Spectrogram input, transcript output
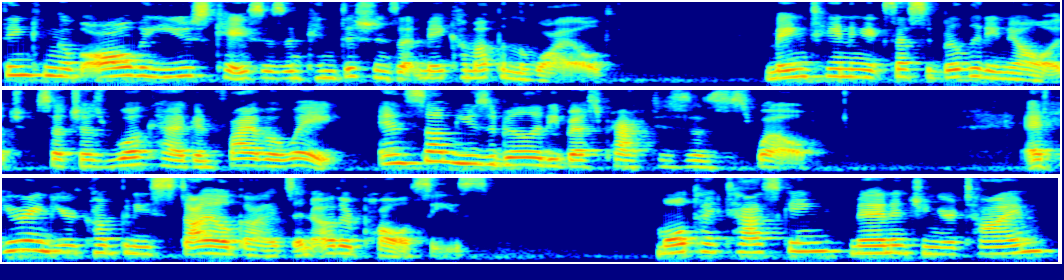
Thinking of all the use cases and conditions that may come up in the wild. Maintaining accessibility knowledge, such as WCAG and 508, and some usability best practices as well. Adhering to your company's style guides and other policies multitasking, managing your time,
